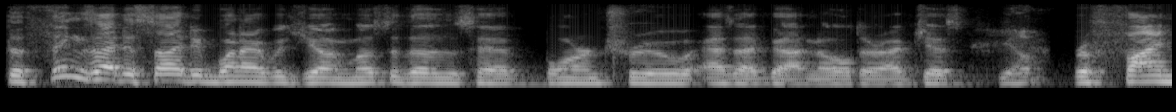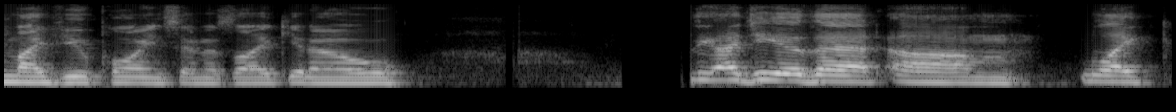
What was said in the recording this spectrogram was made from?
the things I decided when I was young, most of those have borne true as I've gotten older. I've just Yep. refined my viewpoints and it's like, you know, the idea that um like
